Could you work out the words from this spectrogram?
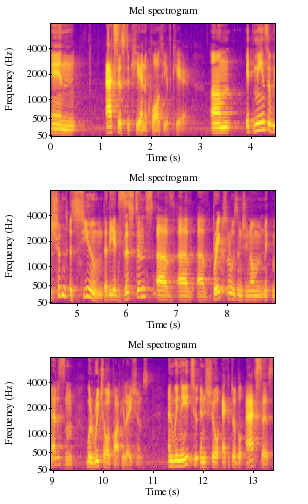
in access to care and the quality of care? Um, it means that we shouldn't assume that the existence of, of, of, breakthroughs in genomic medicine will reach all populations. And we need to ensure equitable access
